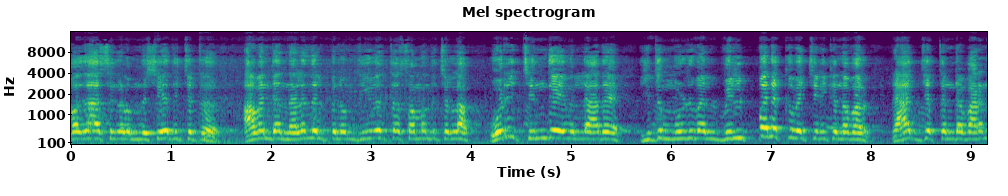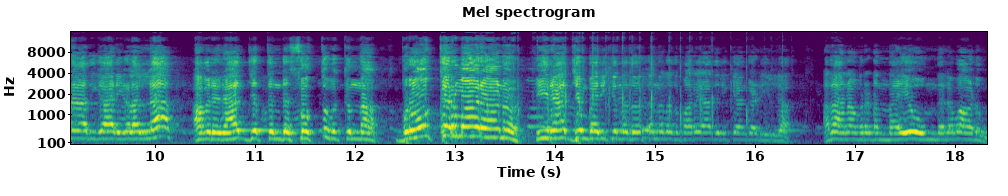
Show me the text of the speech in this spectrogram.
അവകാശങ്ങളും നിഷേധിച്ചിട്ട് അവന്റെ നിലനിൽപ്പിനും ജീവിതത്തെ സംബന്ധിച്ചുള്ള ഒരു ചിന്തയുമില്ലാതെ ഇത് മുഴുവൻ വിൽപ്പനക്ക് വെച്ചിരിക്കുന്നവർ രാജ്യത്തിന്റെ ഭരണാധികാരികളല്ല അവർ രാജ്യത്തിന്റെ സ്വത്ത് വെക്കുന്ന ബ്രോക്കർമാരാണ് ഈ രാജ്യം ഭരിക്കുന്നത് എന്നുള്ളത് പറയാതിരിക്കാൻ കഴിയില്ല. അതാണ് അവരുടെ നയവും നിലപാടും.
